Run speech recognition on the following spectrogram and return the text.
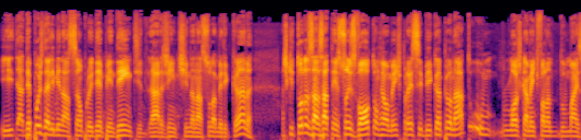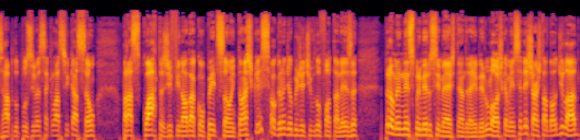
E ah, depois da eliminação pro Independente da Argentina na Sul-Americana, acho que todas as atenções voltam realmente para esse bicampeonato, logicamente falando do mais rápido possível essa classificação para as quartas de final da competição. Então acho que esse é o grande objetivo do Fortaleza, pelo menos nesse primeiro semestre, né, André Ribeiro? Logicamente, sem deixar o estadual de lado,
